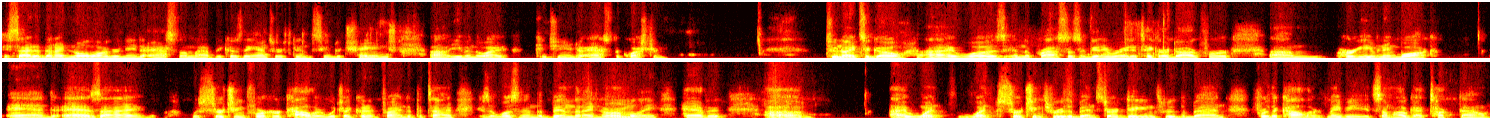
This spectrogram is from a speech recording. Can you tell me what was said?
decided that I no longer need to ask them that because the answers didn't seem to change, uh, even though I continued to ask the question. Two nights ago, I was in the process of getting ready to take our dog for um, her evening walk, and as I was searching for her collar, which I couldn't find at the time because it wasn't in the bin that I normally have it. Um, I went went searching through the bin, started digging through the bin for the collar. Maybe it somehow got tucked down.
